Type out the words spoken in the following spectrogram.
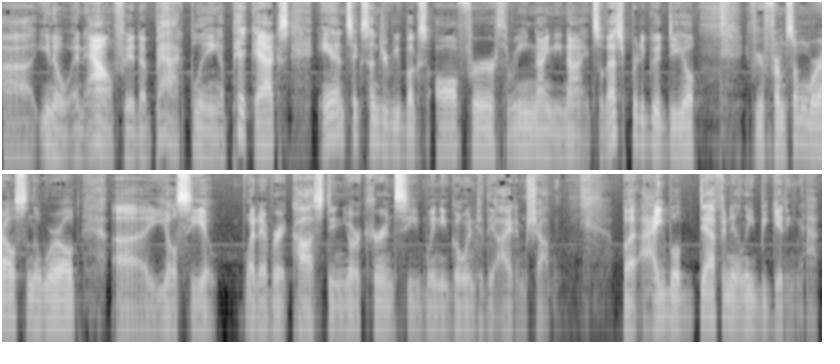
uh, you know, an outfit, a back bling, a pickaxe, and 600 V bucks all for three ninety nine. So that's a pretty good deal. If you're from somewhere else in the world, uh, you'll see it whatever it costs in your currency when you go into the item shop. But I will definitely be getting that.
